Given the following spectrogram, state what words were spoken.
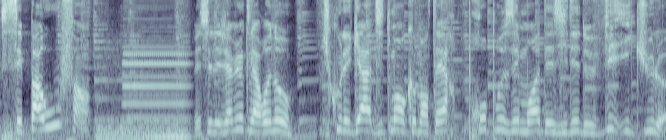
C'est pas ouf mais c'est déjà mieux que la Renault. Du coup les gars, dites-moi en commentaire, proposez-moi des idées de véhicules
